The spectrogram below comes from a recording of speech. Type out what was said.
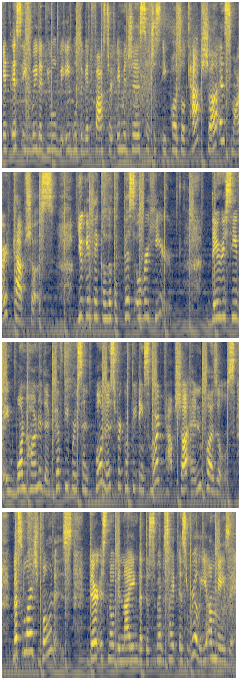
It is a way that you will be able to get faster images such as a puzzle captcha and smart captchas. You can take a look at this over here. They receive a 150% bonus for completing Smart CAPTCHA and puzzles. That's a large bonus. There is no denying that this website is really amazing.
